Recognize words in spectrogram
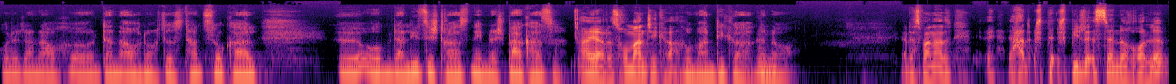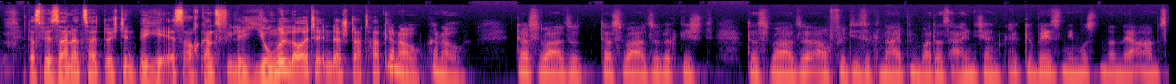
Oder dann auch, äh, dann auch noch das Tanzlokal äh, oben der Lietzestraße neben der Sparkasse. Ah ja, das Romantika. Romantiker, Mhm. genau. Ja, das waren alles. äh, Hat, sp spiele es denn eine Rolle, dass wir seinerzeit durch den BGS auch ganz viele junge Leute in der Stadt hatten? Genau, genau. Das war also, das war also wirklich, das war also auch für diese Kneipen war das eigentlich ein Glück gewesen. Die mussten dann ja abends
